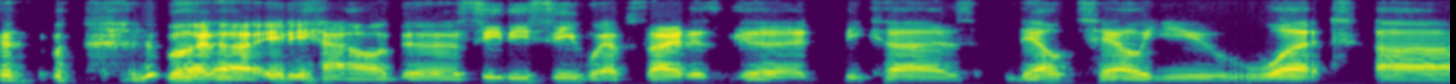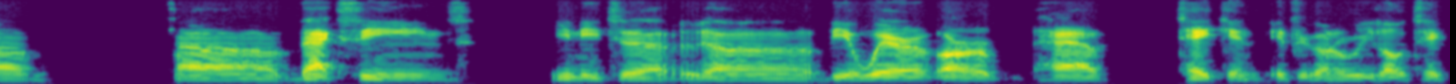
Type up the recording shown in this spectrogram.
but uh, anyhow, the CDC website is good because they'll tell you what um, vaccines you need to uh, be aware of or have taken if you're going to relocate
